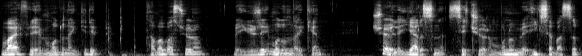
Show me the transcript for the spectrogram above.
Wireframe moduna girip taba basıyorum ve yüzey modundayken şöyle yarısını seçiyorum bunun ve X'e basıp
